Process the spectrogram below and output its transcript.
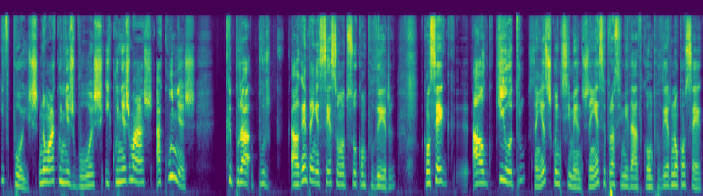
E depois, não há cunhas boas e cunhas más. Há cunhas que por, por alguém tem acesso a uma pessoa com poder, consegue eh, algo que outro, sem esses conhecimentos, sem essa proximidade com o poder, não consegue.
